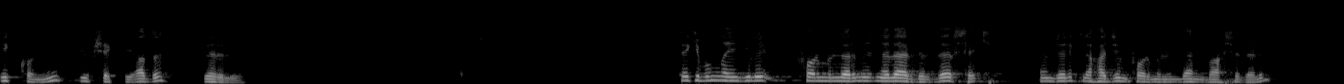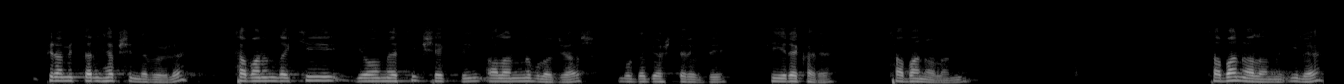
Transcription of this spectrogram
ilk yüksekliği adı veriliyor. Peki bununla ilgili formüllerimiz nelerdir dersek, öncelikle hacim formülünden bahsedelim. Piramitlerin hepsinde böyle. Tabanındaki geometrik şeklin alanını bulacağız. Burada gösterildi. Pi r kare, taban alanı. Taban alanı ile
